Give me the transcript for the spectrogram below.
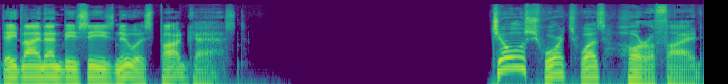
Dateline NBC's newest podcast. Joel Schwartz was horrified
